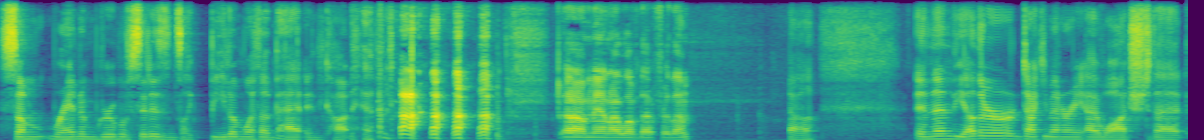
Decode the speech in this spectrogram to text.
some random group of citizens like beat him with a bat and caught him. Oh man i love that for them. Yeah and then the other documentary I watched that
